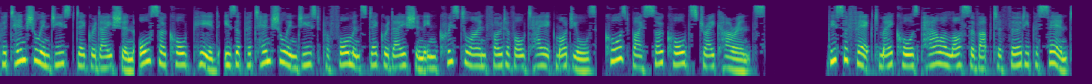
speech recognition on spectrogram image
Potential induced degradation, also called PID, is a potential induced performance degradation in crystalline photovoltaic modules caused by so-called stray currents. This effect may cause power loss of up to 30%.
